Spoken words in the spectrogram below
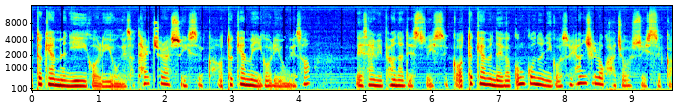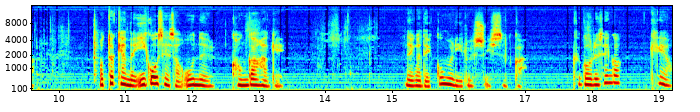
어떻게 하면 이걸 이용해서 탈출할 수 있을까? 어떻게 하면 이걸 이용해서 내 삶이 변화될 수 있을까? 어떻게 하면 내가 꿈꾸는 이것을 현실로 가져올 수 있을까? 어떻게 하면 이곳에서 오늘 건강하게 내가 내 꿈을 이룰 수 있을까? 그거를 생각해요.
